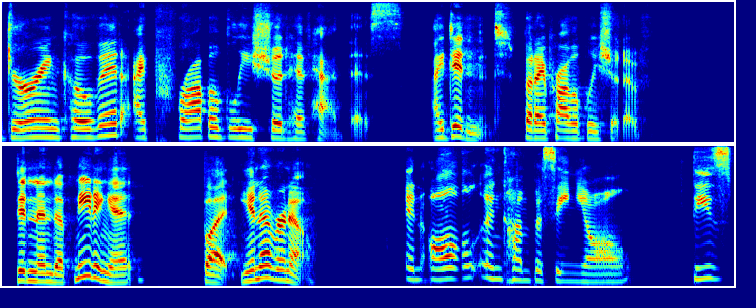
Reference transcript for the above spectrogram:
during COVID, I probably should have had this. I didn't, but I probably should have. Didn't end up needing it, but you never know. And all encompassing, y'all, these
